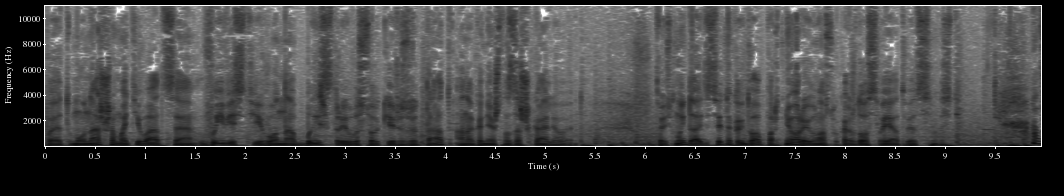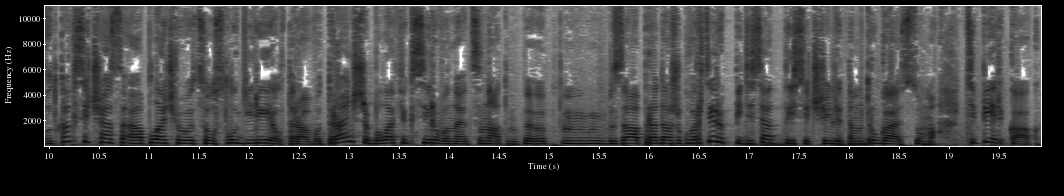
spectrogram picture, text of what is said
поэтому наша мотивация вывести его на быстрый и высокий результат, она, конечно, зашкаливает. То есть мы, да, действительно, как два партнера, и у нас у каждого своя ответственность. А вот как сейчас оплачиваются услуги риэлтора? Вот раньше была фиксированная цена там, за продажу квартиры 50 тысяч или там другая сумма. Теперь как?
